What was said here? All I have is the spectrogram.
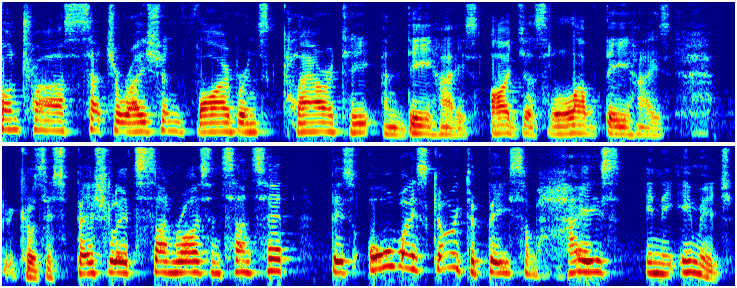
Contrast, saturation, vibrance, clarity, and dehaze. I just love dehaze because especially at sunrise and sunset, there's always going to be some haze in the image.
